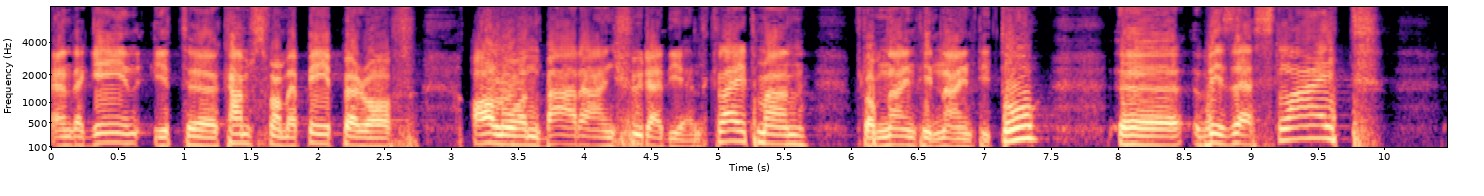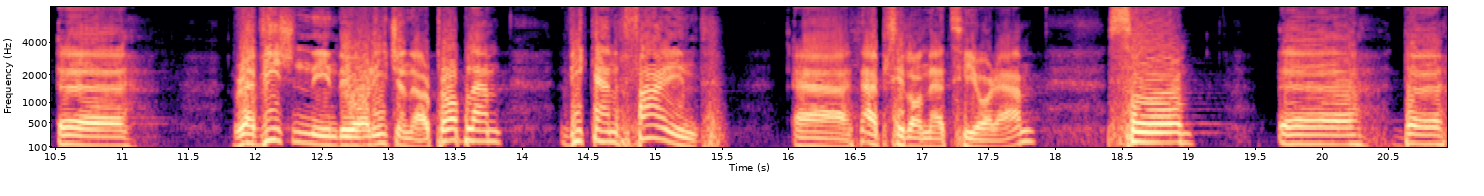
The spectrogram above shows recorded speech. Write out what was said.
and again, it uh, comes from a paper of Alon, Bárány, Füredi, and Kleitman from 1992, uh, with a slight uh, revision in the original problem, we can find uh, epsilon net theorem. So uh, the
